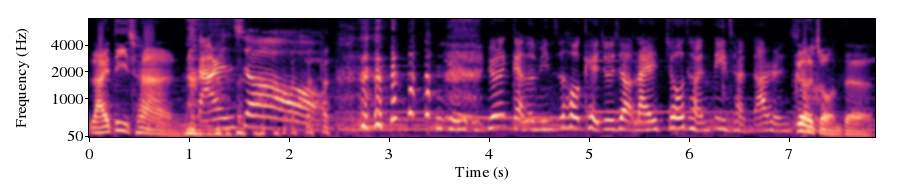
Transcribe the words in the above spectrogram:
来地产 达人秀。原来改了名之后，可以就叫来揪团地产达人秀。各种的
